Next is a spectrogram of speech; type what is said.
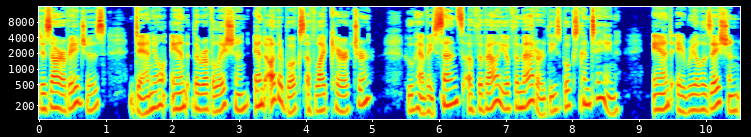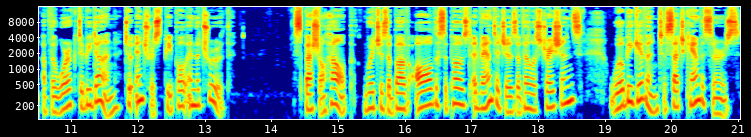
Desire of Ages, Daniel and the Revelation, and other books of like character, who have a sense of the value of the matter these books contain, and a realization of the work to be done to interest people in the truth. Special help, which is above all the supposed advantages of illustrations, will be given to such canvassers.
